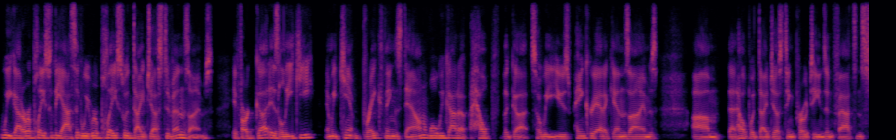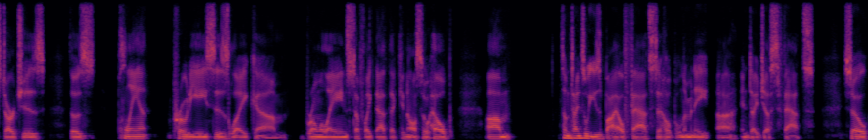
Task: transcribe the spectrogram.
we got to replace with the acid. We replace with digestive enzymes. If our gut is leaky and we can't break things down, well, we got to help the gut. So we use pancreatic enzymes um, that help with digesting proteins and fats and starches. Those plant proteases like um, bromelain, stuff like that, that can also help. Um, sometimes we'll use bile fats to help eliminate uh, and digest fats. So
